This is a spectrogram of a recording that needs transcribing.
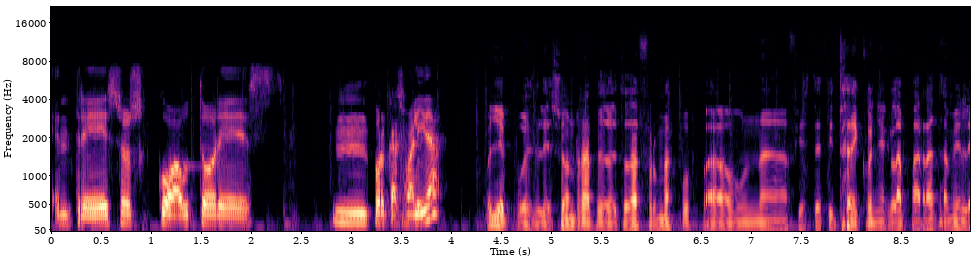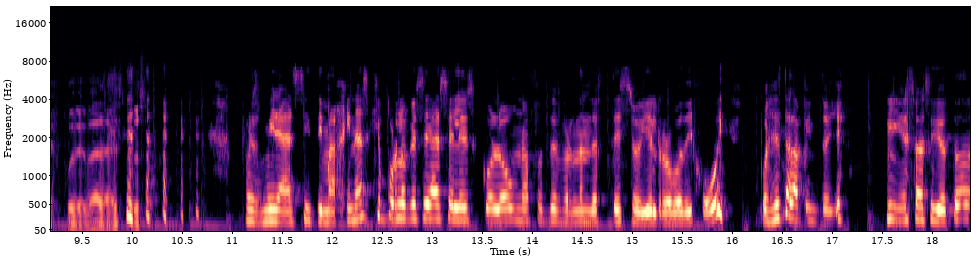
entre esos coautores mm, por casualidad. Oye, pues le son rápido. De todas formas, pues para una fiestecita de coñac la parra también les puede dar a estos. Pues mira, si te imaginas que por lo que sea se les coló una foto de Fernando Esteso y el robot dijo, uy, pues esta la pinto yo. Y eso ha sido todo.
